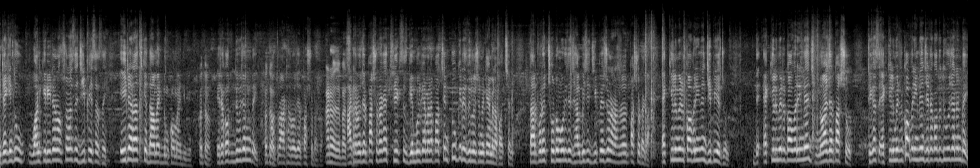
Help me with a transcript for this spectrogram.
এটা কিন্তু ওয়ান কে রিটার্ন অপশন আছে জিপিএস আছে। এইটার আজকে দাম একদম কমাই দিব। কত? এটা কত দিব জানেন ভাই? কত? মাত্র আঠারো হাজার পাঁচশো টাকা। আঠারো হাজার পাঁচশো। টাকায় থ্রি এক্সেস গেম্বল ক্যামেরা পাচ্ছেন টু কে রেজুলেশনের ক্যামেরা পাচ্ছেন। তারপরে ছোট মরিচে ঝাল বেশি জিপিএস জোন আট হাজার পাঁচশো টাকা। এক kilometre covering range GPS zone. এক কিলোমিটার কভারিং রেঞ্জ নয় হাজার পাঁচশো। ঠিক আছে? এক কিলোমিটার কভারিং রেঞ্জ এটা কত দিব জানেন ভাই?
